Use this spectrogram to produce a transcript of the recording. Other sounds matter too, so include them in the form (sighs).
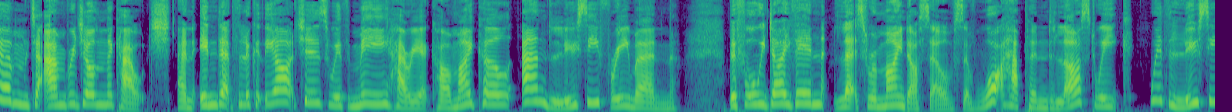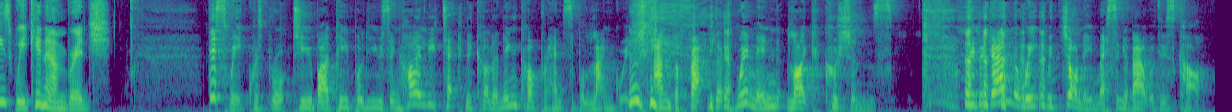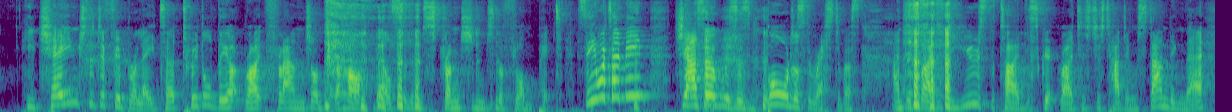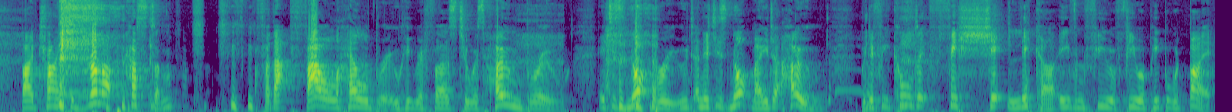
Welcome to Ambridge on the Couch, an in depth look at the Archers with me, Harriet Carmichael, and Lucy Freeman. Before we dive in, let's remind ourselves of what happened last week with Lucy's Week in Ambridge. This week was brought to you by people using highly technical and incomprehensible language (laughs) and the fact that women like cushions. We began the week with Johnny messing about with his car. He changed the defibrillator, twiddled the upright flange onto the half Nelson, and struncheoned the flompet. See what I mean? Jazzer was as bored as the rest of us and decided to use the time the scriptwriters just had him standing there by trying to drum up custom for that foul hell brew he refers to as home brew. It is not brewed and it is not made at home. But if we called it fish shit liquor, even fewer, fewer people would buy it.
